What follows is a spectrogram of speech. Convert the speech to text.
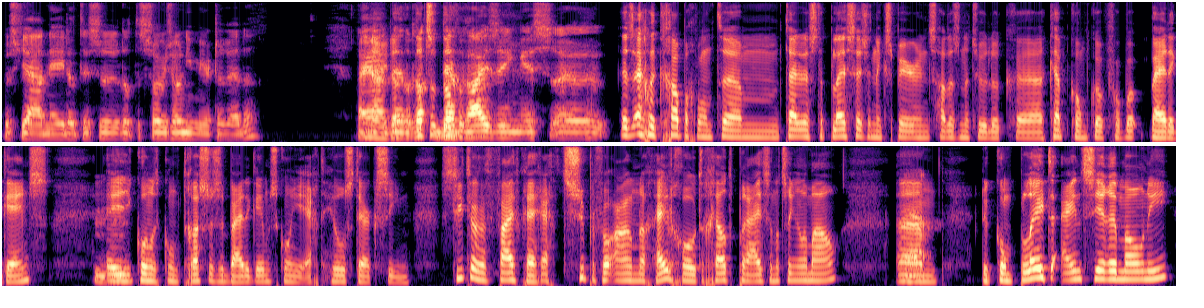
Dus ja, nee, dat is, dat is sowieso niet meer te redden. Nou ja, Nee, dat- Dead, dat is- Dead dat- Rising is... Het is eigenlijk grappig, want ehm, tijdens de PlayStation Experience hadden ze natuurlijk Capcom Cup voor be- beide games. Mhm. En je kon het contrast tussen beide games kon je echt heel sterk zien. Street Fighter 5 kreeg echt super veel aandacht, hele grote geldprijzen en dat soort allemaal. Ja. Ehm, De complete eindceremonie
